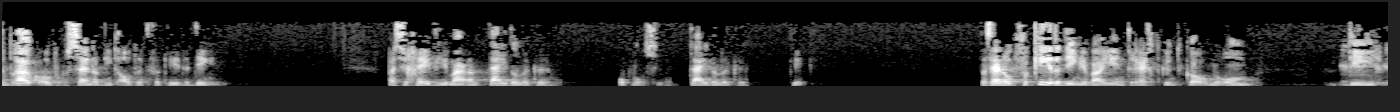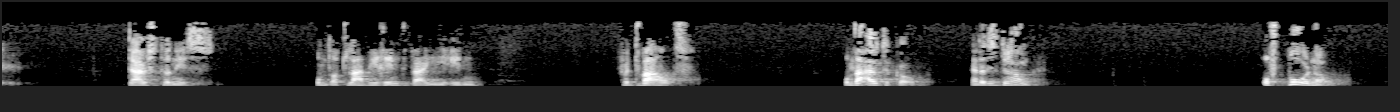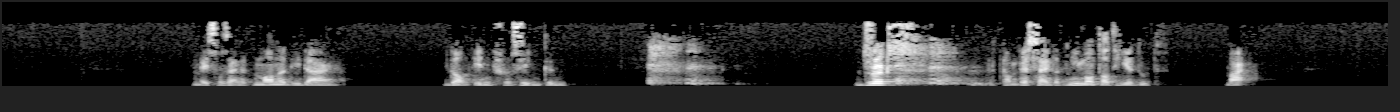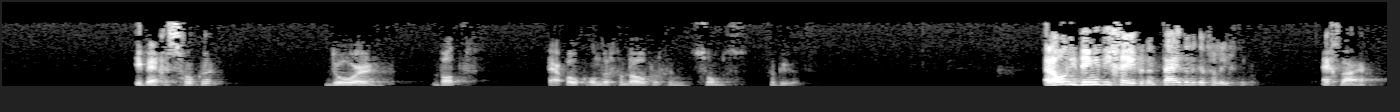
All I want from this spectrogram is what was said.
gebruik overigens zijn dat niet altijd verkeerde dingen. Maar ze geven je maar een tijdelijke oplossing, een tijdelijke kick. Er zijn ook verkeerde dingen waar je in terecht kunt komen om die duisternis, om dat labyrint waar je in verdwaalt, om daaruit te komen. En dat is drank. Of porno. Meestal zijn het mannen die daar dan in verzinken. Drugs. Het kan best zijn dat niemand dat hier doet. Maar ik ben geschrokken door wat er ook onder gelovigen soms gebeurt. En al die dingen die geven een tijdelijke verlichting. Echt waar.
